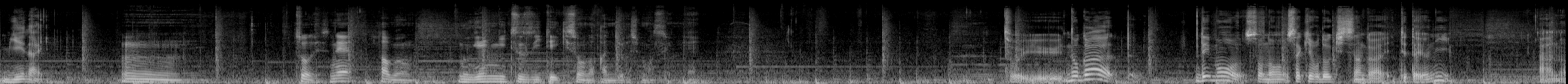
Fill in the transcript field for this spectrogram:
見えない。うんそうですね。多分無限に続いていきそうな感じはしますよね。というのがでもその先ほど岸さんが言ってたようにあの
